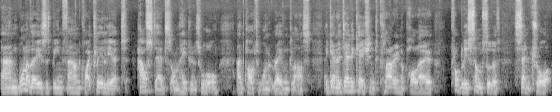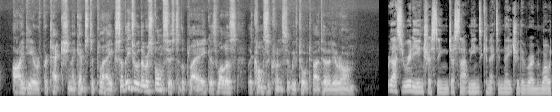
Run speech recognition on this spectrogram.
And one of those has been found quite clearly at Housesteads on Hadrian's Wall and part of one at Ravenglass. Again, a dedication to Clarian Apollo, probably some sort of central idea of protection against a plague. So these were the responses to the plague as well as the consequence that we've talked about earlier on. That's really interesting, just that the interconnected nature of the Roman world.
